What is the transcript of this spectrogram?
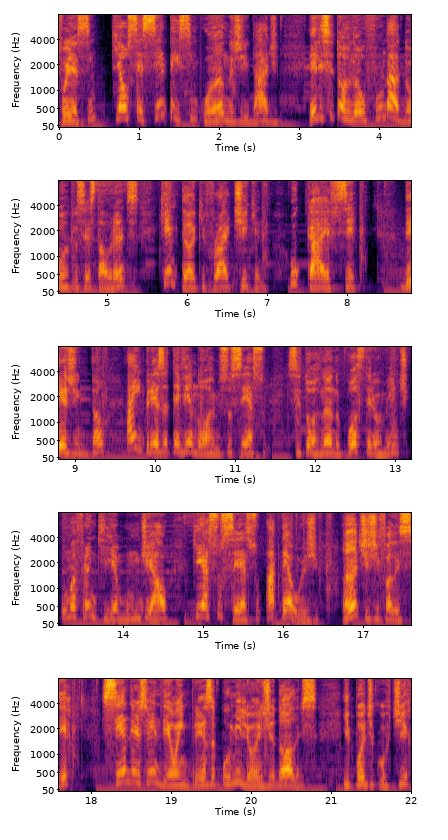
Foi assim que, aos 65 anos de idade, ele se tornou o fundador dos restaurantes Kentucky Fried Chicken, o KFC. Desde então, a empresa teve enorme sucesso, se tornando posteriormente uma franquia mundial que é sucesso até hoje. Antes de falecer, Sanders vendeu a empresa por milhões de dólares e pôde curtir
